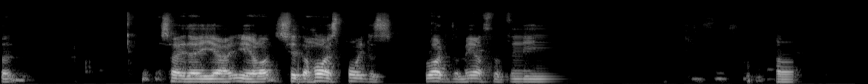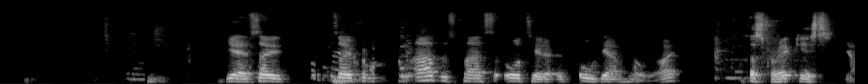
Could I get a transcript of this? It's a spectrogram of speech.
But so the uh, yeah, like I said, the highest point is right at the mouth of the. Yeah. So, so from Arthur's Pass to Otira, it's all downhill, right? that's correct. Yes. Yeah.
